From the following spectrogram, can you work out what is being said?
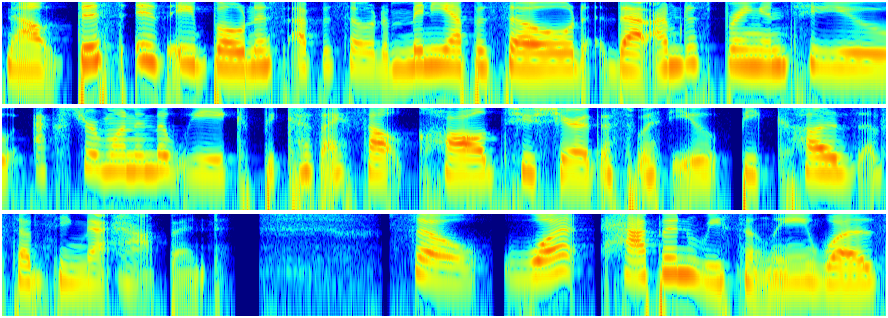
Now, this is a bonus episode, a mini episode that I'm just bringing to you, extra one in the week, because I felt called to share this with you because of something that happened. So, what happened recently was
